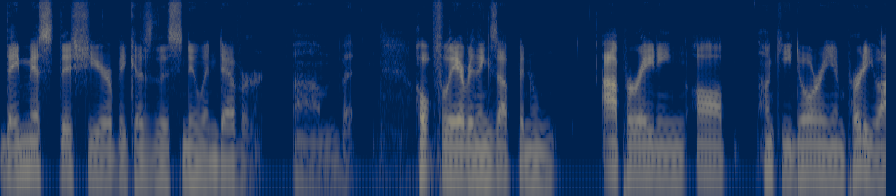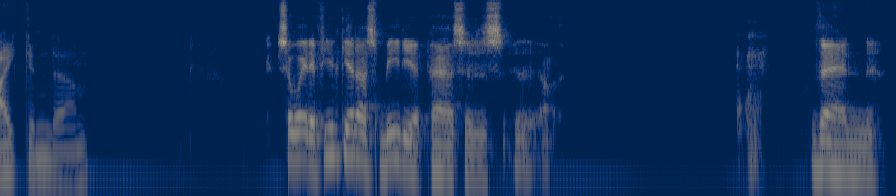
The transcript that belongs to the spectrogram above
They missed this year because of this new endeavor. Um, but hopefully everything's up and operating all hunky dory and pretty like and um, So wait, if you get us media passes, uh, then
